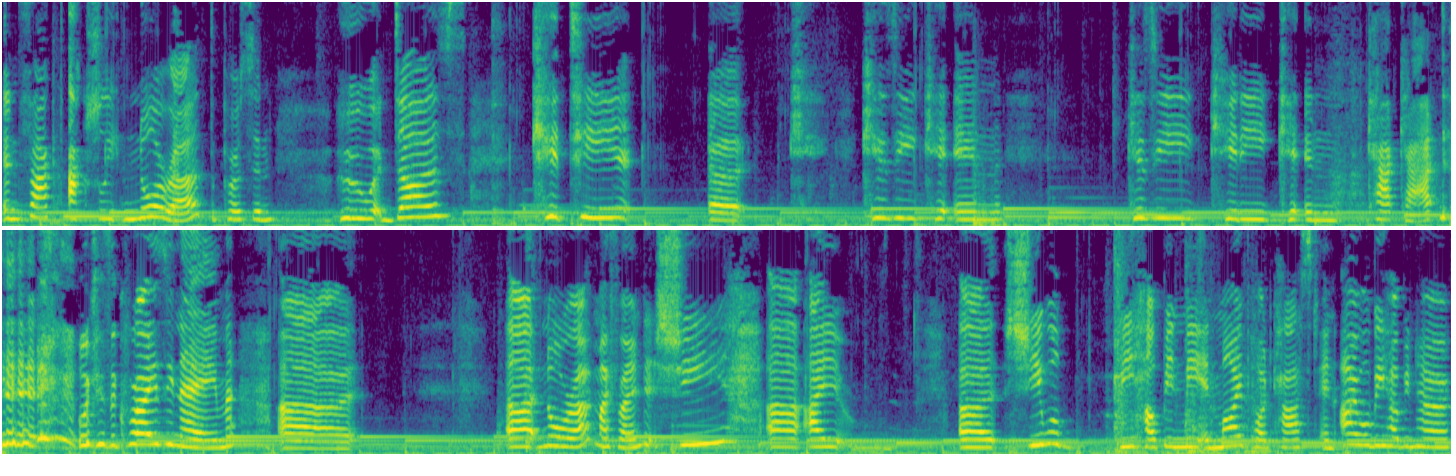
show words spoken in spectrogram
in fact, actually, Nora, the person who does Kitty, uh, K- Kizzy Kitten, Kizzy Kitty Kitten Cat Cat, which is a crazy name. Uh, uh, Nora, my friend, she, uh, I, uh, she will be helping me in my podcast, and I will be helping her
